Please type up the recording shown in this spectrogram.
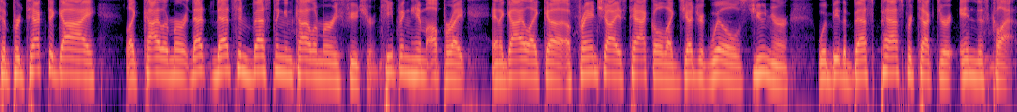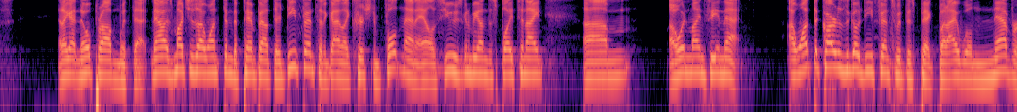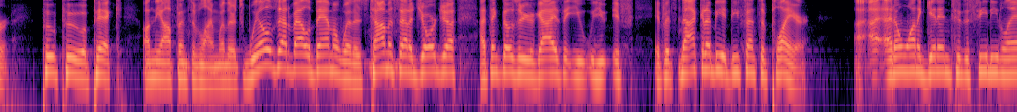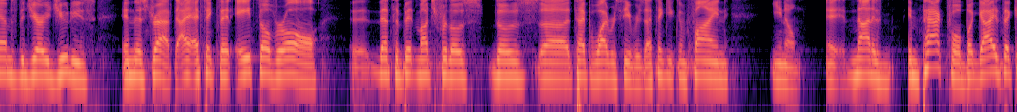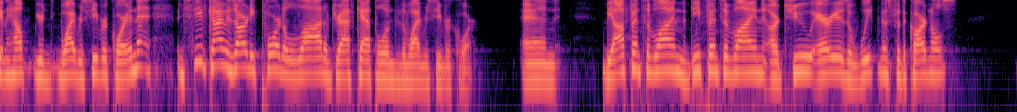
To protect a guy like Kyler Murray. That that's investing in Kyler Murray's future, keeping him upright. And a guy like uh, a franchise tackle like Jedrick Wills Jr. would be the best pass protector in this class. And I got no problem with that. Now, as much as I want them to pimp out their defense, and a guy like Kristian Fulton out of LSU who's going to be on display tonight, um, I wouldn't mind seeing that. I want the Cardinals to go defense with this pick, but I will never poo poo a pick on the offensive line, whether it's Wills out of Alabama, whether it's Thomas out of Georgia. I think those are your guys that you, you if if it's not going to be a defensive player, I, I don't want to get into the CeeDee Lambs, the Jerry Jeudy's in this draft. I, I think that eighth overall, uh, that's a bit much for those those uh, type of wide receivers. I think you can find, you know, eh, not as impactful, but guys that can help your wide receiver core. And that Steve Keim has already poured a lot of draft capital into the wide receiver core. And the offensive line, the defensive line are two areas of weakness for the Cardinals.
